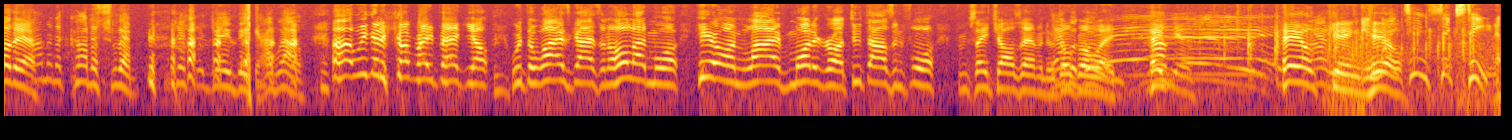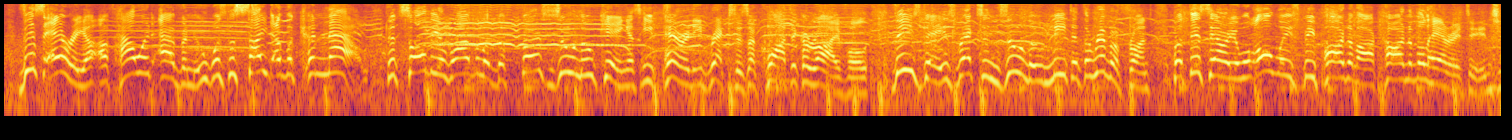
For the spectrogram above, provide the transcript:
go there? I'm going to cut a slip. Just for JB. I will. Uh, we're going to come right back, y'all, with the wise guys and a whole lot more here on Live Mardi Gras 2004 from St. Charles Avenue. Have Don't go away. Hey, you. hail King, In 1916, this area of Howard Avenue was the site of a canal that saw the arrival of the first Zulu king as he parodied Rex's aquatic arrival. These days, Rex and Zulu meet at the riverfront, but this area will always be part of our carnival heritage.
